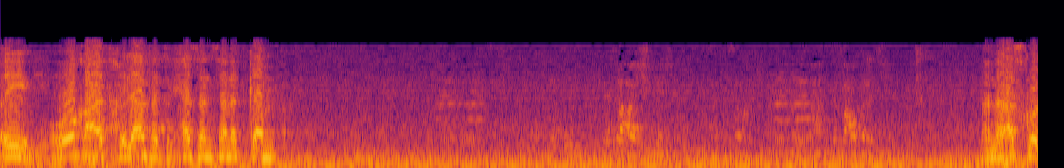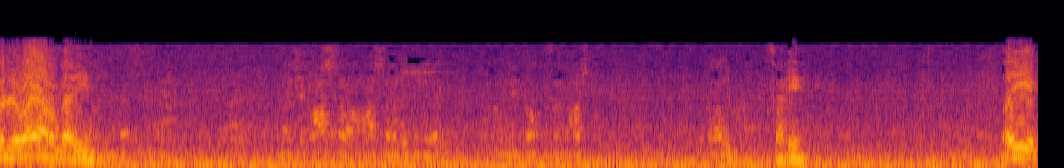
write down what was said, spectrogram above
طيب وقعت خلافة الحسن سنة كم؟ أنا أذكر الرواية أربعين. صحيح. طيب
